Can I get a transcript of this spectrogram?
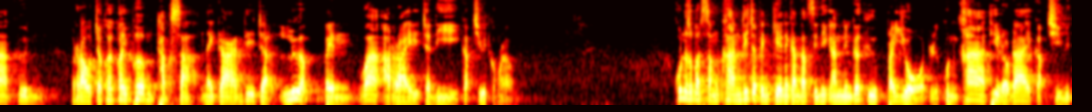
มากขึ้น เราจะค่อยๆ เพิ่มทักษะในการที่จะเลือกเป็นว่าอะไรจะดีกับชีวิตของเรา คุณสมบัติสำคัญที่จะเป็นเกณฑ์ในการตัดสินอีกอันหนึ่งก็คือประโยชน์หรือคุณค่าที่เราได้กับชีวิต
